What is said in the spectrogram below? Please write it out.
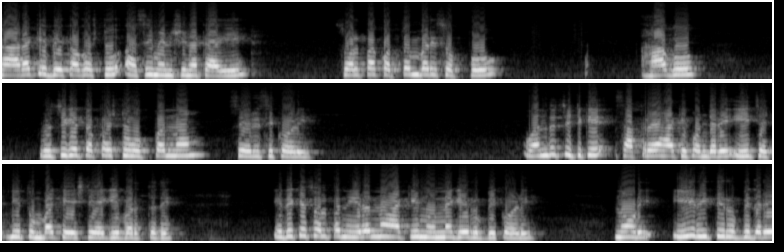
ಖಾರಕ್ಕೆ ಬೇಕಾಗುವಷ್ಟು ಹಸಿಮೆಣಸಿನಕಾಯಿ ಸ್ವಲ್ಪ ಕೊತ್ತಂಬರಿ ಸೊಪ್ಪು ಹಾಗೂ ರುಚಿಗೆ ತಕ್ಕಷ್ಟು ಉಪ್ಪನ್ನು ಸೇರಿಸಿಕೊಳ್ಳಿ. ಒಂದು ಚಿಟಿಕೆ ಸಕ್ಕರೆ ಹಾಕಿಕೊಂಡರೆ ಈ ಚಟ್ನಿ ತುಂಬ ಟೇಸ್ಟಿಯಾಗಿ ಬರುತ್ತದೆ. ಇದಕ್ಕೆ ಸ್ವಲ್ಪ ನೀರನ್ನು ಹಾಕಿ ನುಣ್ಣಗೆ ರುಬ್ಬಿಕೊಳ್ಳಿ. ನೋಡಿ, ಈ ರೀತಿ ರುಬ್ಬಿದರೆ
